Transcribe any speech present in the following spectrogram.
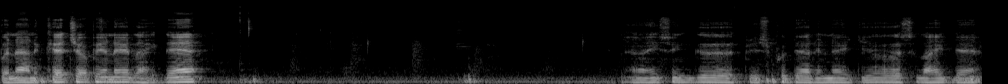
banana ketchup in there like that. Nice and good. Just put that in there just like that.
